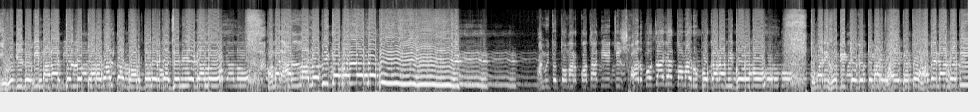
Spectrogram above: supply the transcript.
ইহুদি নবী মারার জন্য তরবালটা গর্দনের কাছে নিয়ে গেল। আমার আল্লাহ নবীকে বললেন নবী! তো তোমার কথা দিয়েছি সর্ব জায়গায় তোমার উপকার আমি করব। তোমার ইহুদি দেখে তোমার ভয় পেতে হবে না, নবী।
